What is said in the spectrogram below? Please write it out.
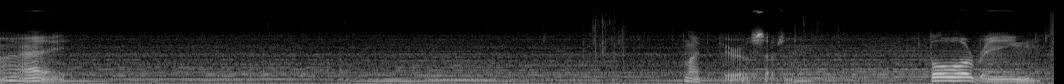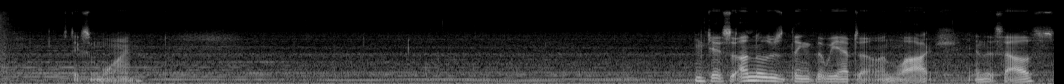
Alright. Life Bureau 7. Boring. Let's take some wine. Okay, so I know there's things that we have to unlock in this house.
